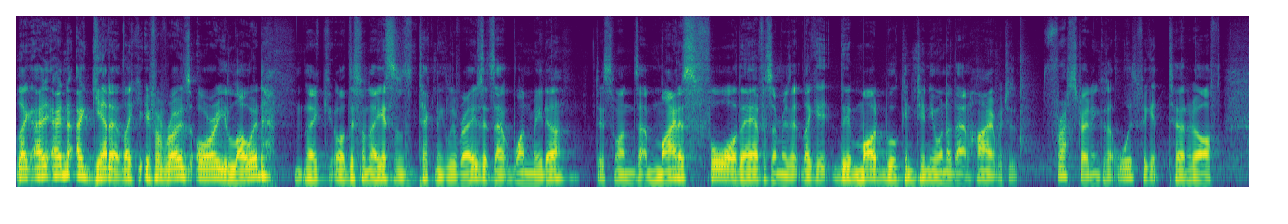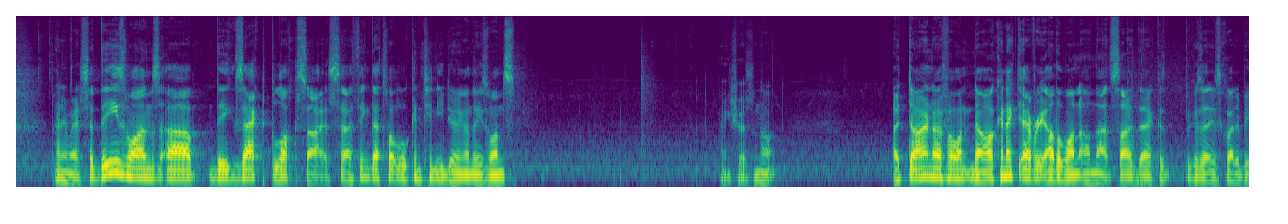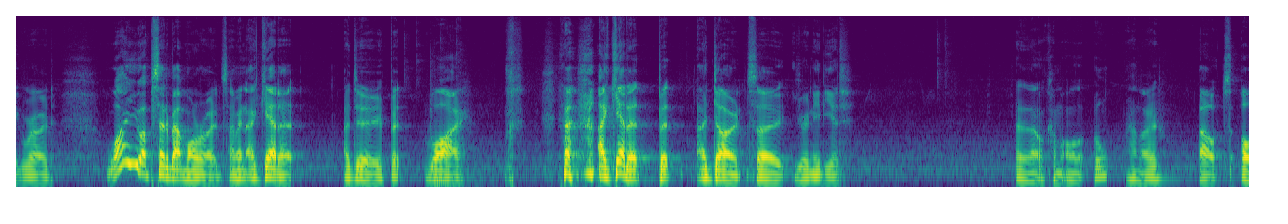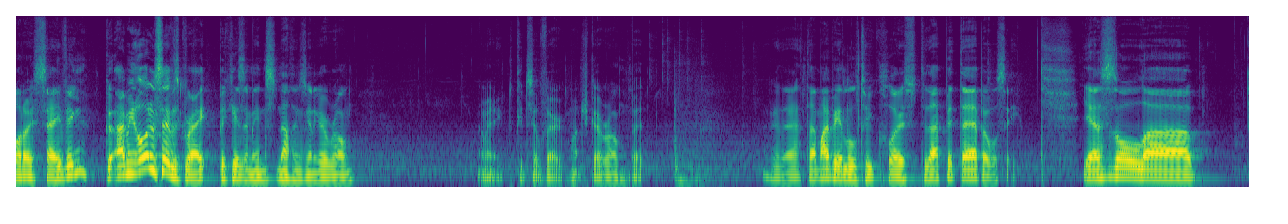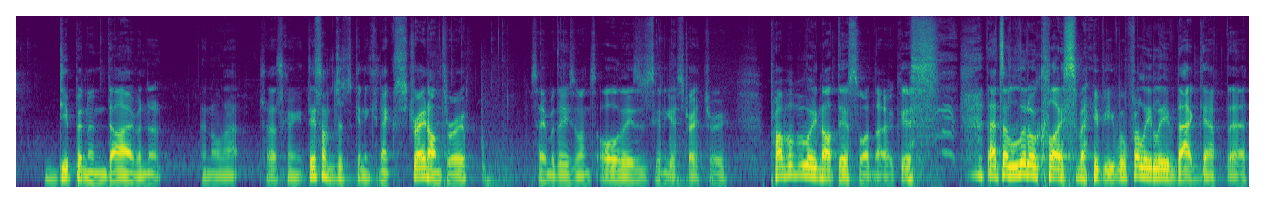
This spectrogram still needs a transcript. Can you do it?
Like, I, I, I get it. Like, if a road's already lowered, like, or this one, I guess it's technically raised, it's at one meter. This one's at minus four there for some reason. Like, it, the mod will continue on at that height, which is frustrating because I always forget to turn it off. But anyway, so these ones are the exact block size. So I think that's what we'll continue doing on these ones. Make sure it's not. I don't know if I want... No, I'll connect every other one on that side there cause, because that is quite a big road. Why are you upset about more roads? I mean, I get it. I do, but why? I get it, but I don't, so you're an idiot. And that'll come all... Oh, hello. Oh, it's auto-saving? I mean, auto-save is great because it means nothing's going to go wrong. I mean, it could still very much go wrong, but... Look at that. That might be a little too close to that bit there, but we'll see. Yeah, this is all uh, dipping and diving and, and all that. So that's going to... This one's just going to connect straight on through. Same with these ones. All of these are just going to go straight through. Probably not this one, though, because that's a little close, maybe. We'll probably leave that gap there.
